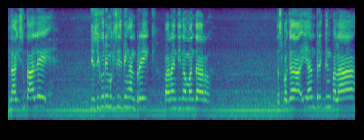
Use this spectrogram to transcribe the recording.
Inagis yung tali. Yun siguro yung magsilbing handbrake para hindi na mandar. Tapos pagka i-handbrake din pala,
